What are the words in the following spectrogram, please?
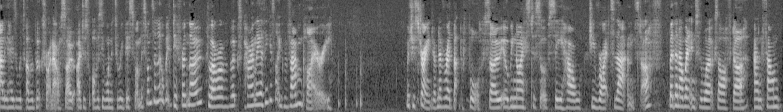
Ali Hazelwood's other books right now, so I just obviously wanted to read this one. This one's a little bit different though to our other books, apparently. I think it's like vampire which is strange. I've never read that before, so it'll be nice to sort of see how she writes that and stuff. But then I went into the works after and found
